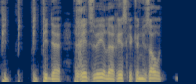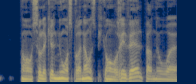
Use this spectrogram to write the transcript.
puis, puis, puis de réduire le risque que nous autres on, sur lequel nous on se prononce, puis qu'on révèle par nos euh,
